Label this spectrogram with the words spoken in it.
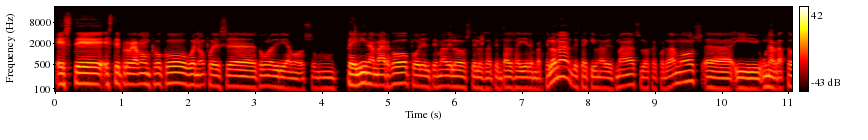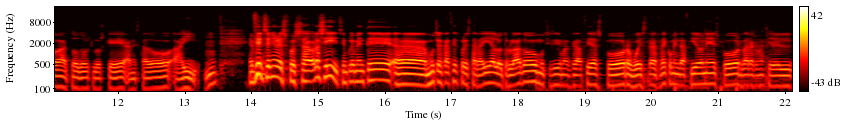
Este, este programa un poco, bueno, pues, eh, ¿cómo lo diríamos? Un pelín amargo por el tema de los, de los atentados ayer en Barcelona. Desde aquí una vez más los recordamos eh, y un abrazo a todos los que han estado ahí. En fin, señores, pues ahora sí, simplemente eh, muchas gracias por estar ahí al otro lado. Muchísimas gracias por vuestras recomendaciones, por dar a conocer el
